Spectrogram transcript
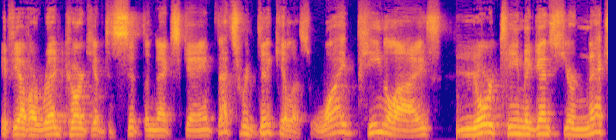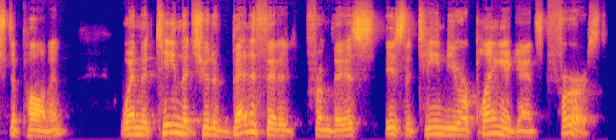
if you have a red card, you have to sit the next game. That's ridiculous. Why penalize your team against your next opponent when the team that should have benefited from this is the team you are playing against first?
